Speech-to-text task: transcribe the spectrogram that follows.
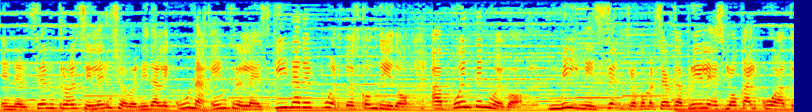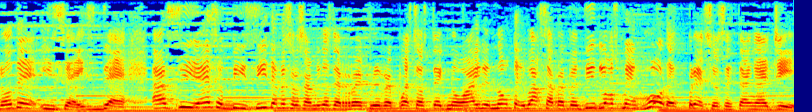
en el centro del silencio, Avenida Lecuna, entre la esquina de Puerto Escondido a Puente Nuevo. Mini Centro Comercial Capriles, local 4D y 6D. Así es, visita a nuestros amigos de Refri Repuestos Tecnoaire, no te vas a arrepentir, los mejores precios están allí.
